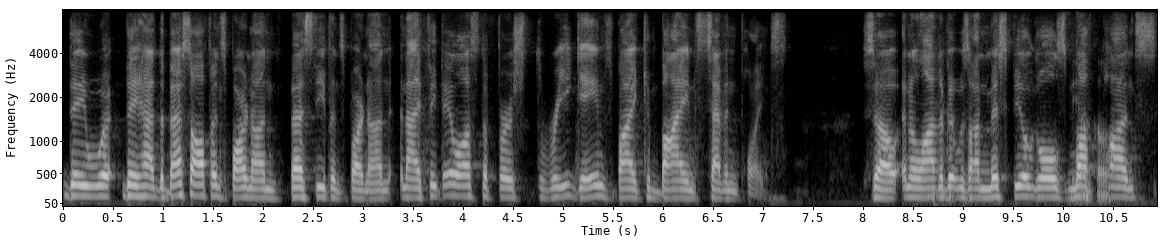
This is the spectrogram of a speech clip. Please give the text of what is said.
they were they had the best offense bar none, best defense bar none, and I think they lost the first three games by combined seven points. So, and a lot of it was on missed field goals, Field muff goals. punts.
